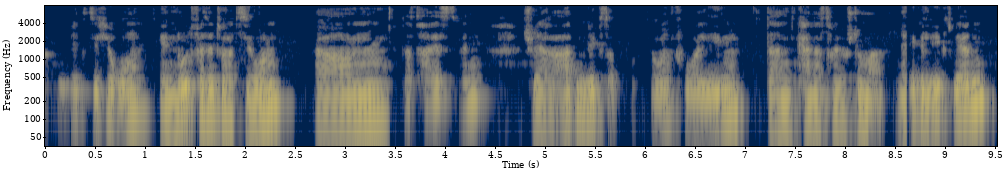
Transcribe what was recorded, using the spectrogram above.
Atemwegssicherung in Notfallsituationen. Ähm, das heißt, wenn schwere Atemwegsobstruktionen vorliegen, dann kann das Tracheostoma schnell gelegt werden,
